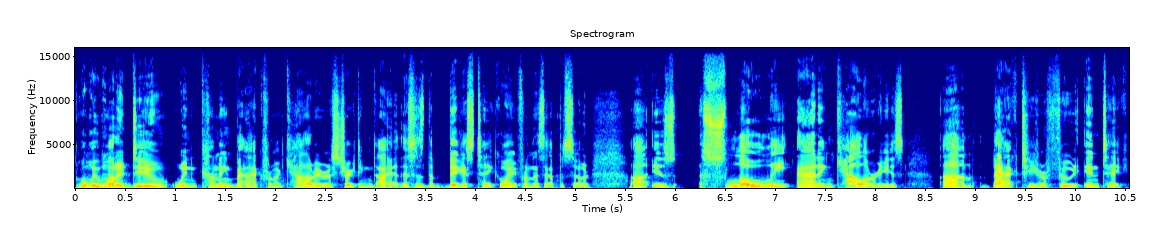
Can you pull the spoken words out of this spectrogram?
what we want to do when coming back from a calorie restricting diet this is the biggest takeaway from this episode uh, is slowly adding calories um, back to your food intake.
